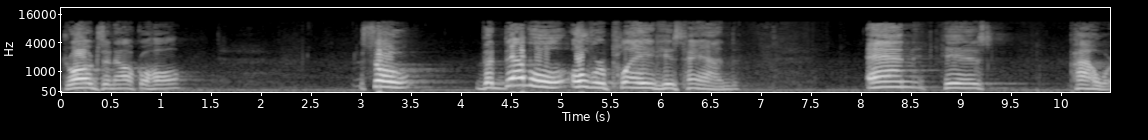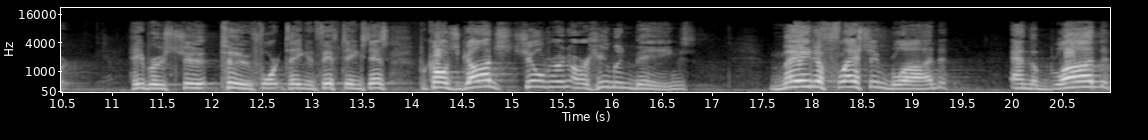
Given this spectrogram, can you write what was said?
drugs and alcohol. So the devil overplayed his hand and his power. Hebrews 2 14 and 15 says, Because God's children are human beings made of flesh and blood, and the blood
